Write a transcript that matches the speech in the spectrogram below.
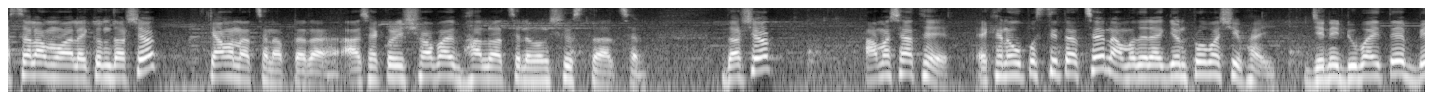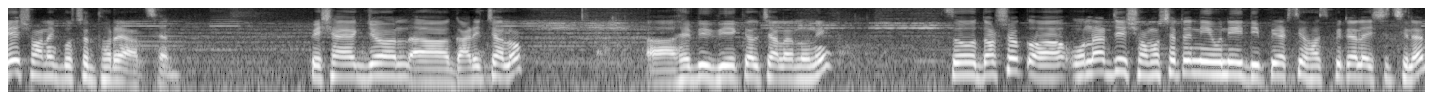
আসসালামু আলাইকুম দর্শক, কেমন আছেন আপনারা? আশা করি সবাই ভালো আছেন এবং সুস্থ আছেন। দর্শক, আমার সাথে এখানে উপস্থিত আছেন আমাদের একজন প্রবাসী ভাই, যিনি দুবাইতে বেশ অনেক বছর ধরে আছেন। পেশায় একজন গাড়ি চালক হেভি ভেহিকেল চালান উনি। তো দর্শক ওনার যে সমস্যাটা নিয়ে উনি ডিপিআরসি হসপিটালে এসেছিলেন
